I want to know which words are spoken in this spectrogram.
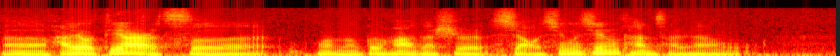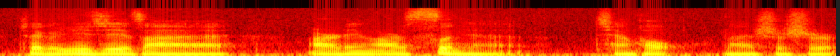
呃，还有第二次，我们规划的是小行星探测任务，这个预计在二零二四年前后来实施。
